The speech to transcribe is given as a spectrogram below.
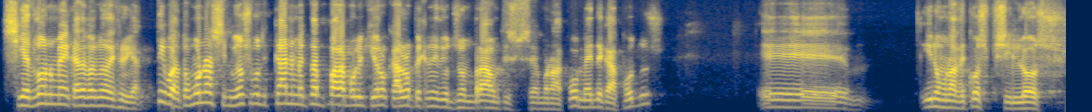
σχεδόν με κατεβασμένα χέρια. Τίποτα. Το μόνο να σημειώσουμε ότι κάνει μετά από πάρα πολύ καιρό καλό παιχνίδι ο Τζον Μπράουν της Μονακό με 11 πόντους. Ε, είναι ο μοναδικός ψηλός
